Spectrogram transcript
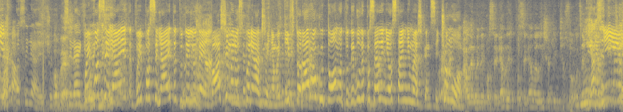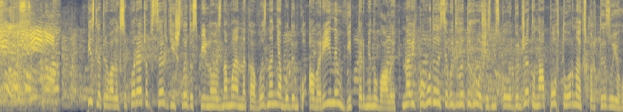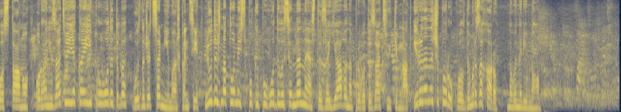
Тихо. Поселяють. Чого поселяють? Ви поселяєте, ви поселяєте туди людей вашими розпорядженнями. Півтора року тому туди були поселені останні мешканці. Чому? але ми не поселяли, поселяли лише тимчасово. Це Як Ні, постійно. Після тривалих суперечок все ж дійшли до спільного знаменника. Визнання будинку аварійним відтермінували. Навіть погодилися виділити гроші з міського бюджету на повторну експертизу його стану. Організацію, яка її проводитиме, визначать самі мешканці. Люди ж натомість поки погодилися не нести заяви на приватизацію кімнат. Ірина Нечипорук, Володимир Захаров. Новини Рівного.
